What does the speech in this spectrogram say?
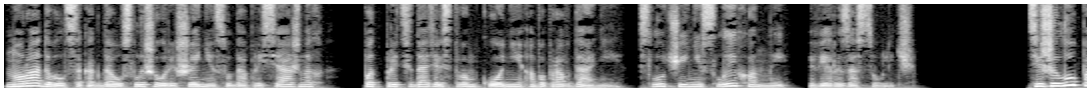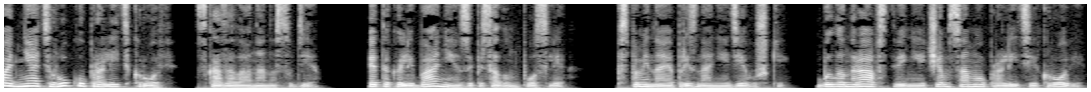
но радовался, когда услышал решение суда присяжных под председательством Кони об оправдании, случай неслыханный Веры Засулич. «Тяжело поднять руку, пролить кровь», — сказала она на суде. Это колебание, записал он после, вспоминая признание девушки, было нравственнее, чем само пролитие крови.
